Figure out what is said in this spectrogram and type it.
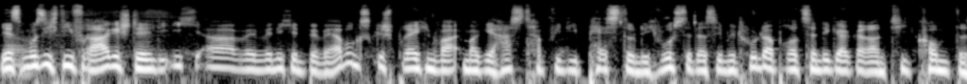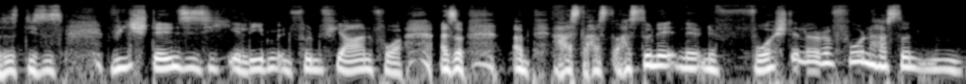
Jetzt ja. muss ich die Frage stellen, die ich, äh, wenn, wenn ich in Bewerbungsgesprächen war, immer gehasst habe wie die Pest und ich wusste, dass sie mit hundertprozentiger Garantie kommt. Das ist dieses, wie stellen Sie sich Ihr Leben in fünf Jahren vor? Also, ähm, hast, hast, hast du eine, eine, eine Vorstellung davon? Hast du einen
